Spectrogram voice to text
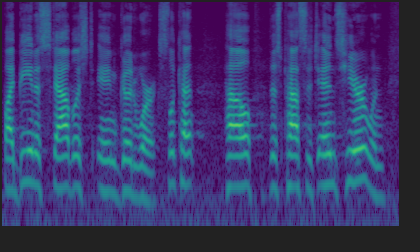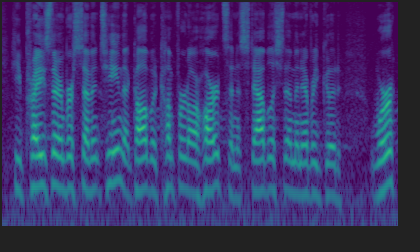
by being established in good works. Look at how this passage ends here when he prays there in verse 17 that God would comfort our hearts and establish them in every good work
